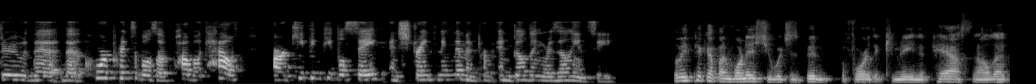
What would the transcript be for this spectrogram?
through the, the core principles of public health, are keeping people safe and strengthening them and, and building resiliency. Let me pick up on one issue which has been before the committee in the past, and I'll let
